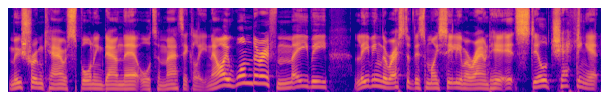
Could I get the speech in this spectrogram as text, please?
mushroom cow spawning down there automatically. Now I wonder if maybe leaving the rest of this mycelium around here, it's still checking it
